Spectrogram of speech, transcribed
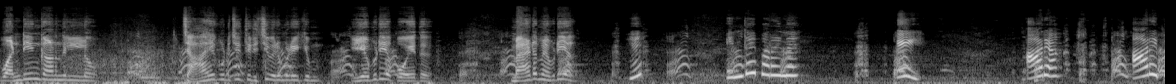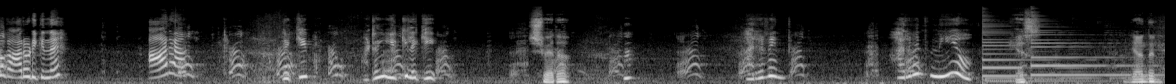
വണ്ടിയും കാണുന്നില്ലല്ലോ. ചായ കുടിച്ച് തിരിച്ചു വരുമ്പോഴേക്കും എവിടെയാ പോയത്? മാഡം എവിടെയാ? എന്തായി പറയുന്നേ? ഏയ് ആരാ? ആരാ ഇപ്പൊ കാറോടിക്കുന്നേ? ആരാ? ലക്കി അടങ്ങിയിരിക്കി ലക്കി ശ്വേത. അരവിന്ദ്. അരവിന്ദ് നീയോ? യെസ് ഞാൻ തന്നെ.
